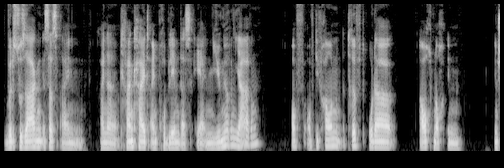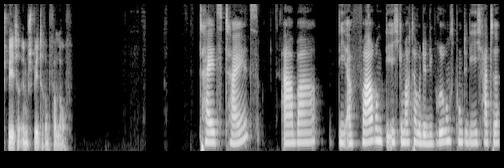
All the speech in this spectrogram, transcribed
Würdest du sagen, ist das ein, eine Krankheit, ein Problem, das eher in jüngeren Jahren auf, auf die Frauen trifft oder auch noch in, in später, im späteren Verlauf? Teils, teils. Aber die Erfahrung, die ich gemacht habe oder die Berührungspunkte, die ich hatte,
